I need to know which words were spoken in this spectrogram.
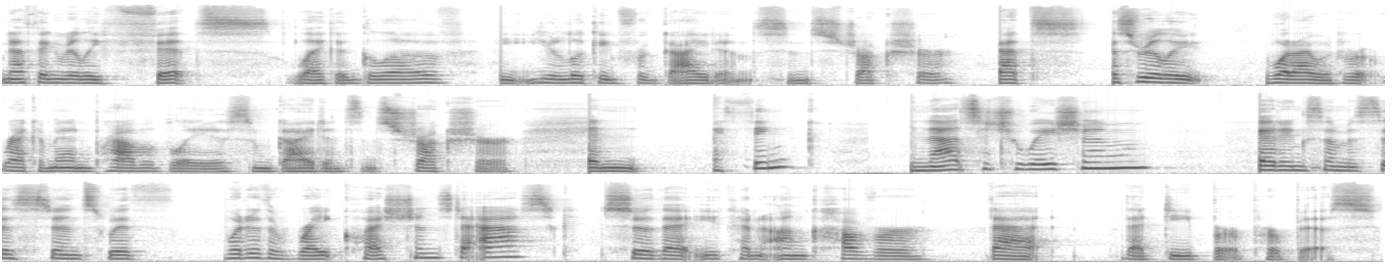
Nothing really fits like a glove. You're looking for guidance and structure. That's that's really what I would re- recommend probably is some guidance and structure. And I think in that situation, getting some assistance with what are the right questions to ask so that you can uncover that that deeper purpose.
